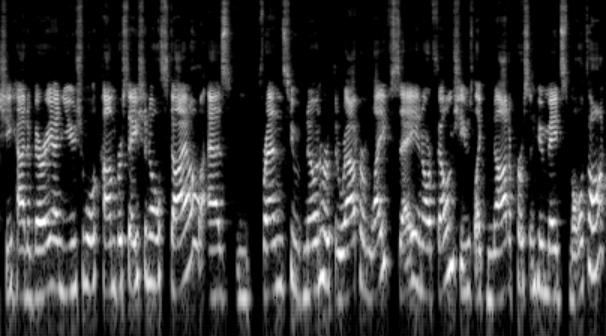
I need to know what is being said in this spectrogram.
She had a very unusual conversational style. As friends who've known her throughout her life say in our film, she was like not a person who made small talk.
